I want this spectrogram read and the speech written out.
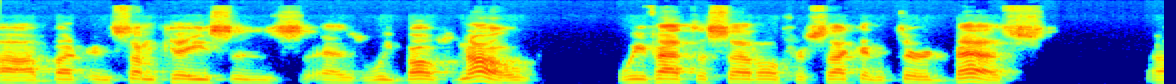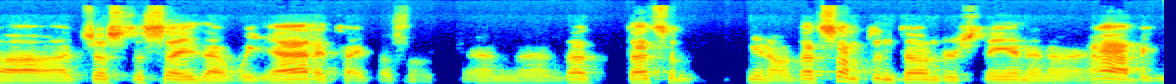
Uh, but in some cases, as we both know, we've had to settle for second, third best uh, just to say that we had a type of thing, and uh, that that's a you know that's something to understand in our hobby.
